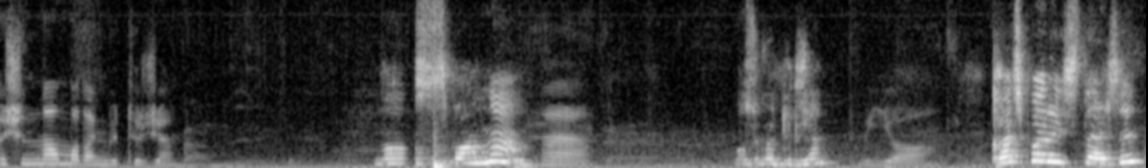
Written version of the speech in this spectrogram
ışınlanmadan götüreceğim. Nasıl spawn'a? He. Nasıl götüreceksin? Bir ya. Kaç para istersin?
